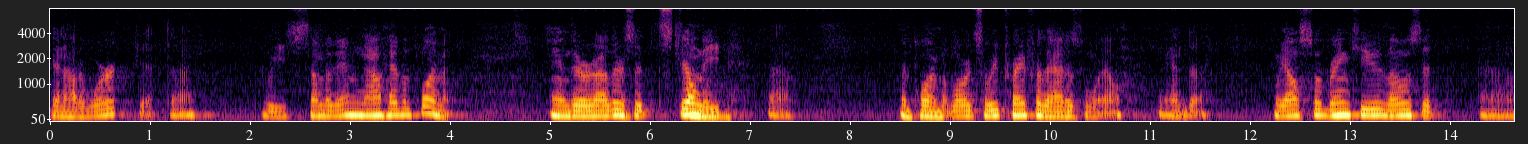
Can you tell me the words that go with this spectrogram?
been out of work, that uh, we, some of them now have employment. And there are others that still need uh, employment, Lord, so we pray for that as well. And uh, we also bring to you those that, uh,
